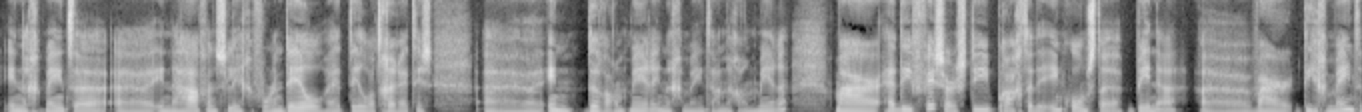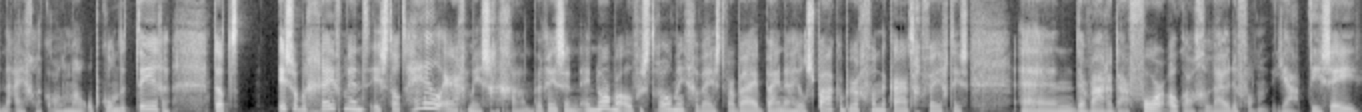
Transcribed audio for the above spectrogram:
in de gemeente uh, in de havens liggen voor een deel, het deel wat gered is, uh, in de randmeren, in de gemeente aan de randmeren. Maar die vissers die brachten de inkomsten binnen waar die gemeenten eigenlijk allemaal op konden teren. Dat is op een gegeven moment is dat heel erg misgegaan. Er is een enorme overstroming geweest waarbij bijna heel Spakenburg van de kaart geveegd is. En er waren daarvoor ook al geluiden van ja, die zee,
